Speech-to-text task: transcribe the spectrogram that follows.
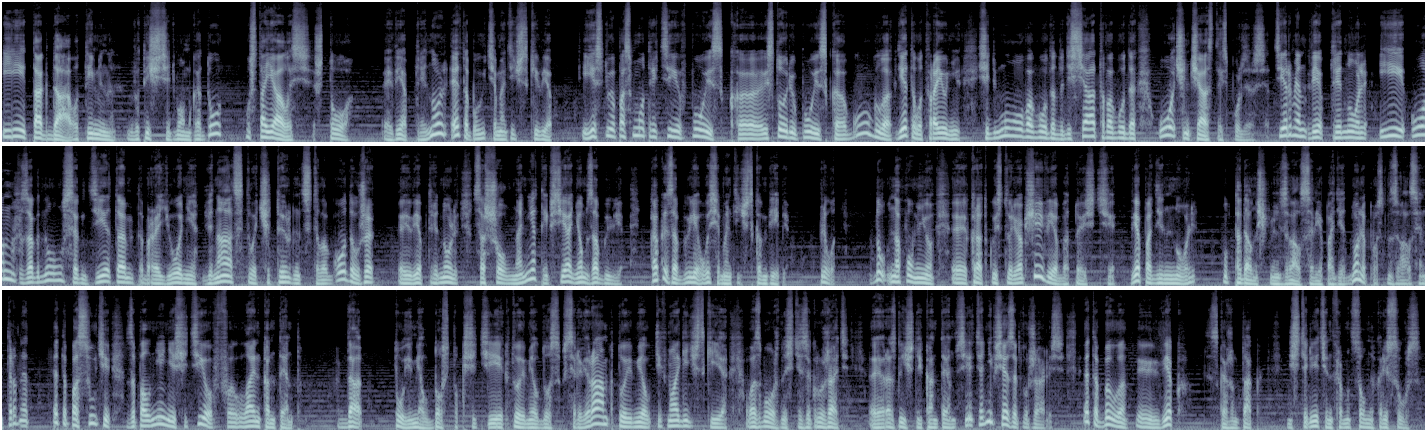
И тогда, вот именно в 2007 году, устоялось, что веб 3.0 это будет семантический веб. И если вы посмотрите в поиск, э, историю поиска Гугла, где-то вот в районе 7 года до 10 года очень часто использовался термин Web 3.0, и он загнулся где-то в районе 12-14 года, уже э, 3.0 сошел на нет, и все о нем забыли, как и забыли о семантическом вебе. Вот. Ну, напомню э, краткую историю вообще веба, то есть Web 1.0 ну, тогда он еще не назывался Web 1.0, а просто назывался интернет, это, по сути, заполнение сети офлайн-контентом. Когда кто имел доступ к сети, кто имел доступ к серверам, кто имел технологические возможности загружать э, различный контент в сеть, они все загружались. Это был э, век, скажем так, десятилетия информационных ресурсов.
